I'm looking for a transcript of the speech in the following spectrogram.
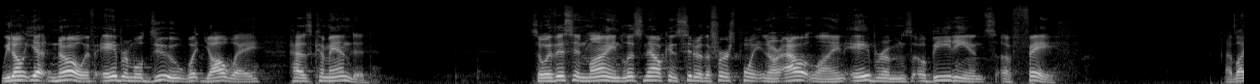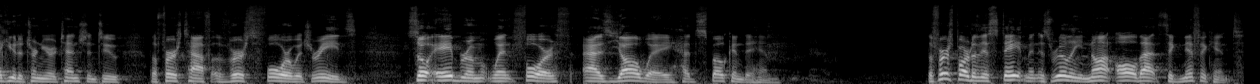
We don't yet know if Abram will do what Yahweh has commanded. So, with this in mind, let's now consider the first point in our outline Abram's obedience of faith. I'd like you to turn your attention to the first half of verse 4, which reads So Abram went forth as Yahweh had spoken to him. The first part of this statement is really not all that significant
